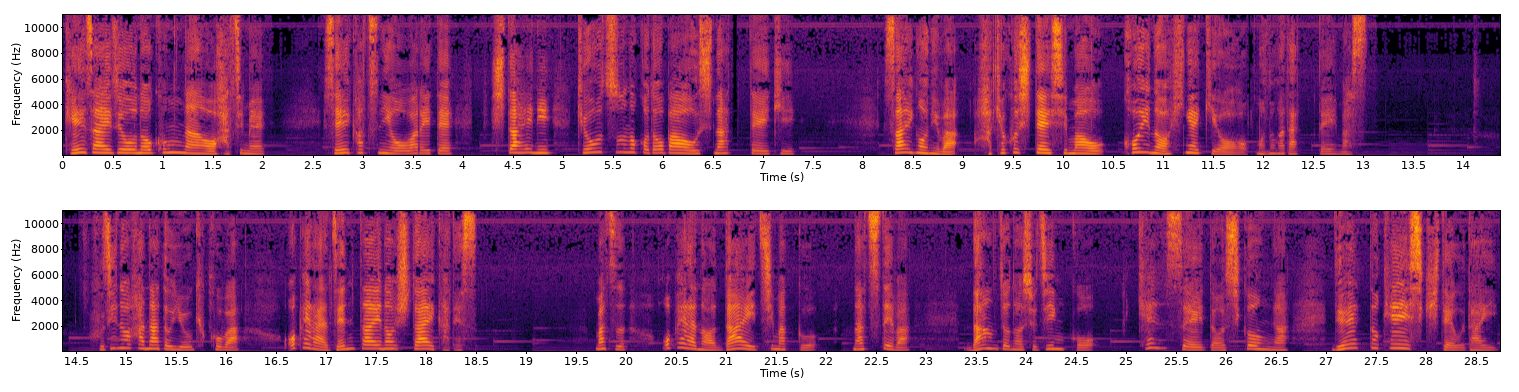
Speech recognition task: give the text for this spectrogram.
経済上の困難をはじめ、生活に追われて次第に共通の言葉を失っていき、最後には破局してしまう恋の悲劇を物語っています。藤の花という曲はオペラ全体の主題歌です。まず、オペラの第一幕、夏では男女の主人公、剣聖と紫根がデュエット形式で歌い、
